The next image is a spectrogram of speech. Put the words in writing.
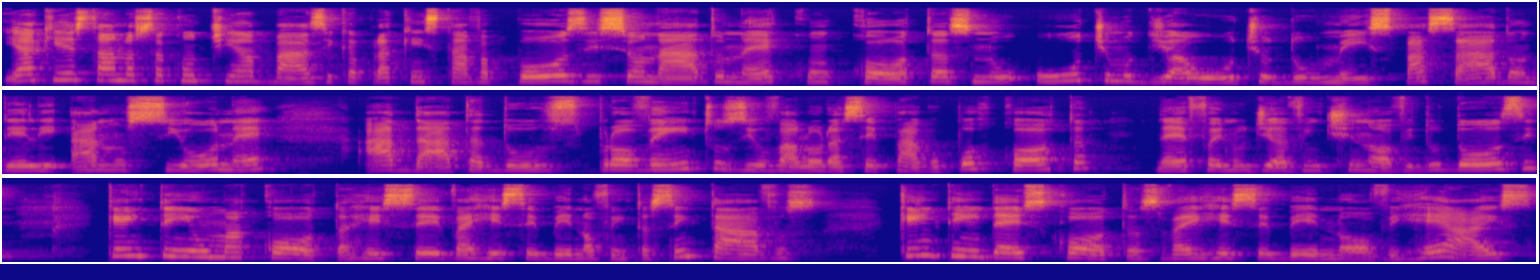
E aqui está a nossa continha básica para quem estava posicionado, né, com cotas no último dia útil do mês passado, onde ele anunciou, né, a data dos proventos e o valor a ser pago por cota, né, foi no dia 29 do 12. Quem tem uma cota recebe, vai receber 90 centavos. Quem tem 10 cotas vai receber R$ reais.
